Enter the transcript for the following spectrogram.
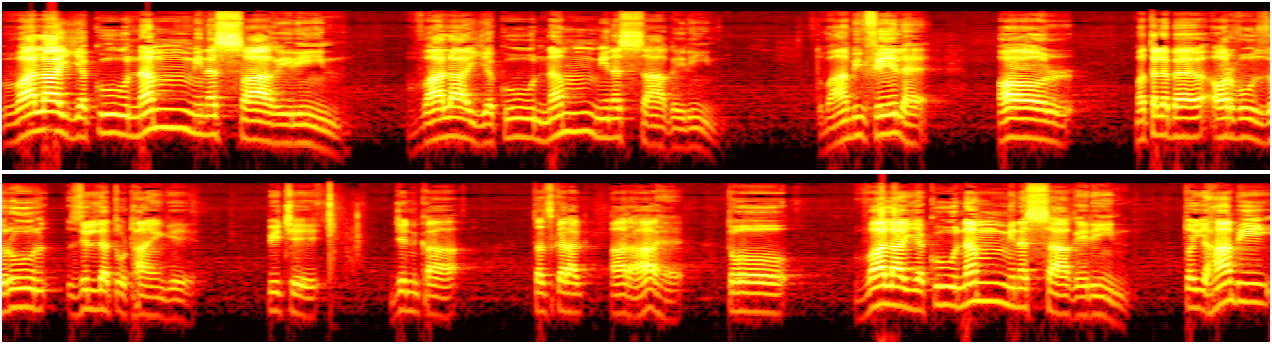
والا یقو نم الصاغرین، والا یقو نم الصاغرین۔ تو وہاں بھی فیل ہے اور مطلب ہے اور وہ ضرور ذلت اٹھائیں گے پیچھے۔ جن کا تذکرہ آ رہا ہے، تو والا یقو نم الصاغرین تو یہاں بھی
